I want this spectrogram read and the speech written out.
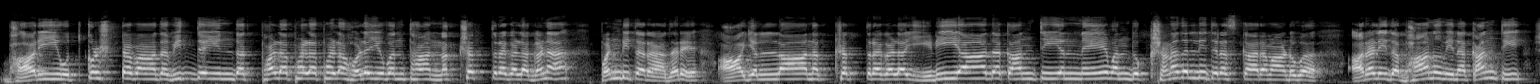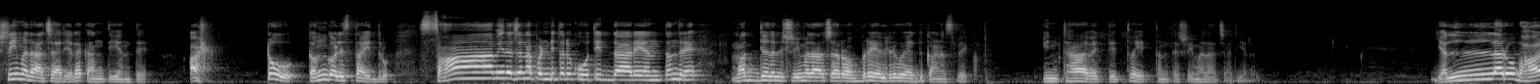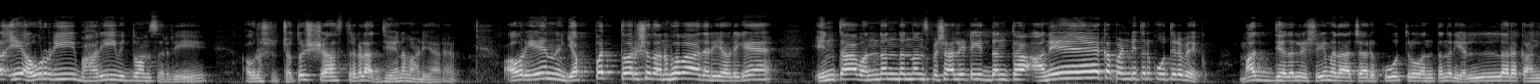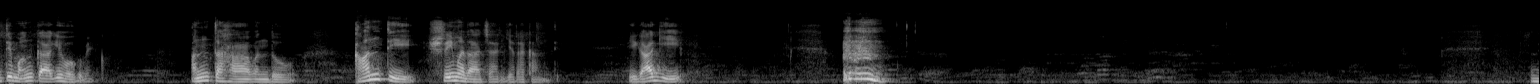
ಭಾರೀ ಉತ್ಕೃಷ್ಟವಾದ ವಿದ್ಯೆಯಿಂದ ಫಳ ಫಳ ಫಳ ಹೊಳೆಯುವಂತಹ ನಕ್ಷತ್ರಗಳ ಗಣ ಪಂಡಿತರಾದರೆ ಆ ಎಲ್ಲ ನಕ್ಷತ್ರಗಳ ಇಡಿಯಾದ ಕಾಂತಿಯನ್ನೇ ಒಂದು ಕ್ಷಣದಲ್ಲಿ ತಿರಸ್ಕಾರ ಮಾಡುವ ಅರಳಿದ ಭಾನುವಿನ ಕಾಂತಿ ಶ್ರೀಮದಾಚಾರ್ಯರ ಕಾಂತಿಯಂತೆ. ಅಷ್ಟು ಕಂಗೊಳಿಸ್ತಾ ಇದ್ರು. ಸಾವಿರ ಜನ ಪಂಡಿತರು ಕೂತಿದ್ದಾರೆ ಅಂತಂದರೆ ಮಧ್ಯದಲ್ಲಿ ಶ್ರೀಮದಾಚಾರ್ಯ ಒಬ್ಬರೇ ಎಲ್ರಿಗೂ ಎದ್ದು ಕಾಣಿಸ್ಬೇಕು. ಇಂತಹ ವ್ಯಕ್ತಿತ್ವ ಇತ್ತಂತೆ ಶ್ರೀಮದಾಚಾರ್ಯರು. ಎಲ್ಲರೂ ಭಾಳ, ಏ, ಅವ್ರು ರೀ, ಭಾರಿ ವಿದ್ವಾಂಸರ್ರಿ ಅವರು ಚತುಶಾಸ್ತ್ರಗಳ ಅಧ್ಯಯನ ಮಾಡ್ಯಾರ. ಅವ್ರು ಏನು ಎಪ್ಪತ್ತು ವರ್ಷದ ಅನುಭವ ಅದ ರೀ ಅವರಿಗೆ. ಇಂಥ ಒಂದೊಂದೊಂದೊಂದು ಸ್ಪೆಷಾಲಿಟಿ ಇದ್ದಂಥ ಅನೇಕ ಪಂಡಿತರು ಕೂತಿರಬೇಕು. ಮಧ್ಯದಲ್ಲಿ ಶ್ರೀಮದಾಚಾರ್ಯ ಕೂತರು ಅಂತಂದ್ರೆ ಎಲ್ಲರ ಕಾಂತಿ ಮಂಕಾಗಿ ಹೋಗಬೇಕು. ಅಂತಹ ಒಂದು ಕಾಂತಿ ಶ್ರೀಮದಾಚಾರ್ಯರ ಕಾಂತಿ. ಹೀಗಾಗಿ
